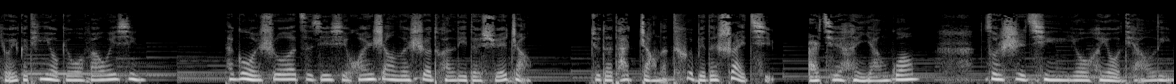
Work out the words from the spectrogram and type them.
有一个听友给我发微信。他跟我说自己喜欢上了社团里的学长，觉得他长得特别的帅气，而且很阳光，做事情又很有条理，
